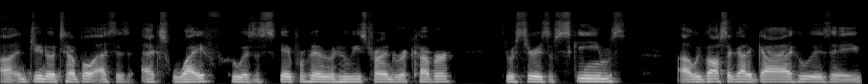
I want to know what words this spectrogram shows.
uh, and Juno Temple as his ex wife, who has escaped from him and who he's trying to recover through a series of schemes. Uh, we've also got a guy who is a,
